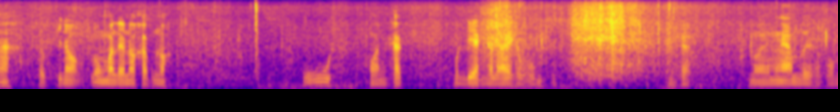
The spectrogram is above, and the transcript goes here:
อะครับพี่น้องลงมาแล้วเนาะครับเนาะอู้หอนคักหมดแดงกระไรครับผมนี่ครับน้อยงามเลยครับผม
